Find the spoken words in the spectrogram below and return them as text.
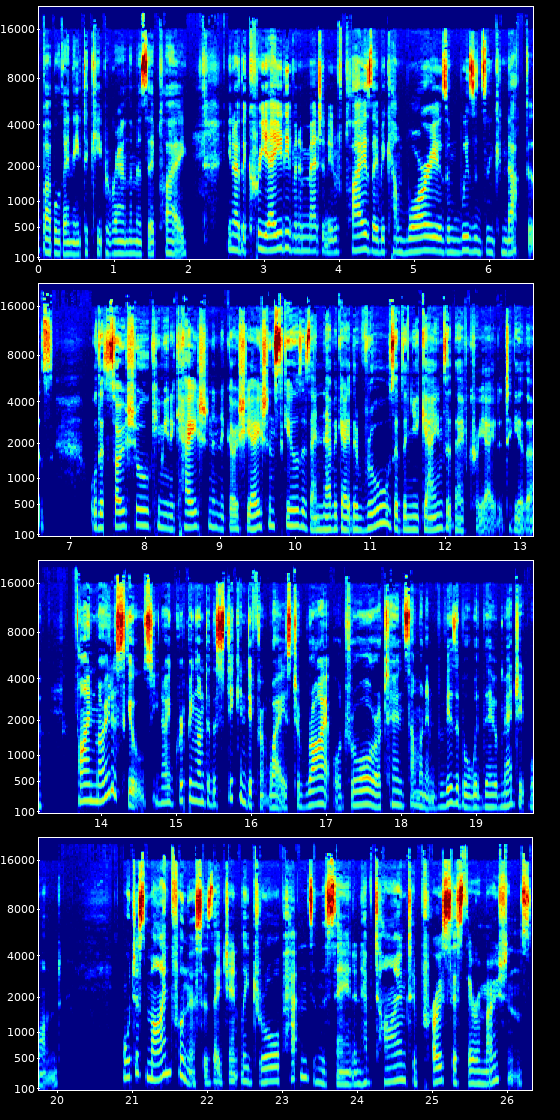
bubble they need to keep around them as they play. You know, the creative and imaginative players, they become warriors and wizards and conductors. Or the social communication and negotiation skills as they navigate the rules of the new games that they've created together fine motor skills, you know, gripping onto the stick in different ways to write or draw or turn someone invisible with their magic wand. Or just mindfulness as they gently draw patterns in the sand and have time to process their emotions.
